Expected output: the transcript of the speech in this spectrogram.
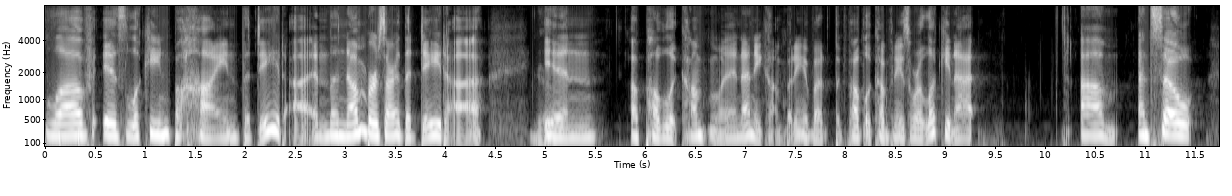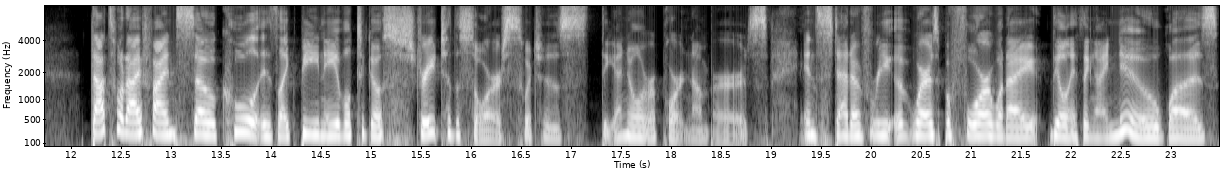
love is looking behind the data and the numbers are the data in a public company in any company, but the public companies we're looking at. Um and so that's what I find so cool is like being able to go straight to the source, which is the annual report numbers, instead of re- whereas before what I the only thing I knew was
